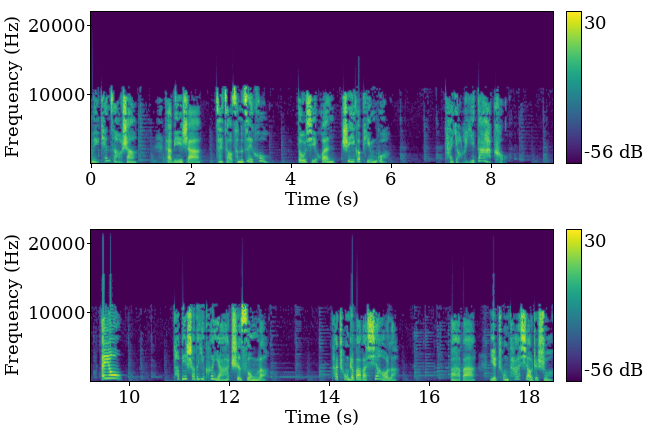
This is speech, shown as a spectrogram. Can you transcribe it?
每天早上，塔比莎在早餐的最后都喜欢吃一个苹果。他咬了一大口，哎呦！塔比莎的一颗牙齿松了。他冲着爸爸笑了，爸爸也冲他笑着说：“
